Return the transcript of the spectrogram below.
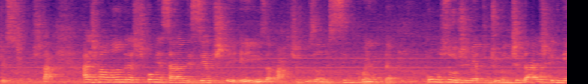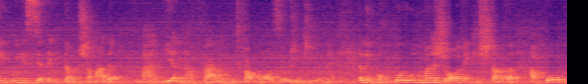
pessoas, tá? As malandras começaram a descer nos terreiros a partir dos anos 50 com o surgimento de uma entidade que ninguém conhecia até então, chamada Maria Navalha, muito famosa hoje em dia. Né? Ela incorporou numa jovem que estava há pouco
